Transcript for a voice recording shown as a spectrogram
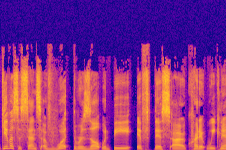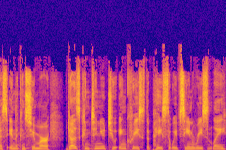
give us a sense of what the result would be if this uh, credit weakness in the consumer does continue to increase the pace that we've seen recently,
